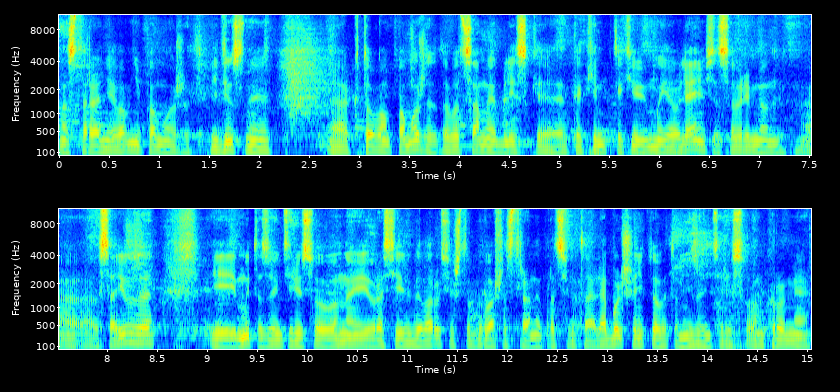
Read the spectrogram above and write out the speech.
на стороне вам не поможет. Единственное, э, кто вам поможет, это вот самые близкие, каким, какими мы являемся со времен э, Союза. И мы-то заинтересованы и в России, и в Беларуси, чтобы ваши страны процветали. А больше никто в этом не заинтересован, кроме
